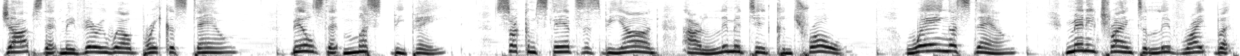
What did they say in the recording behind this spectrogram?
jobs that may very well break us down, bills that must be paid, circumstances beyond our limited control, weighing us down, many trying to live right, but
